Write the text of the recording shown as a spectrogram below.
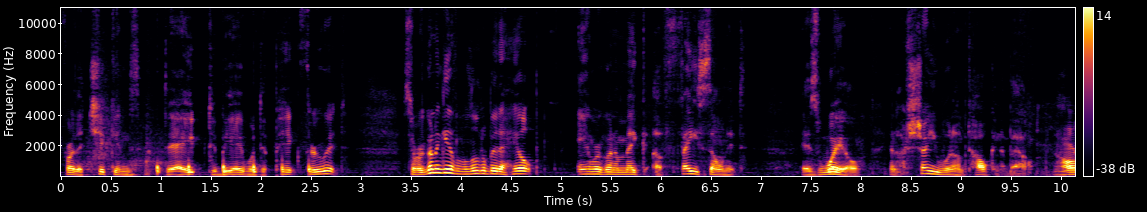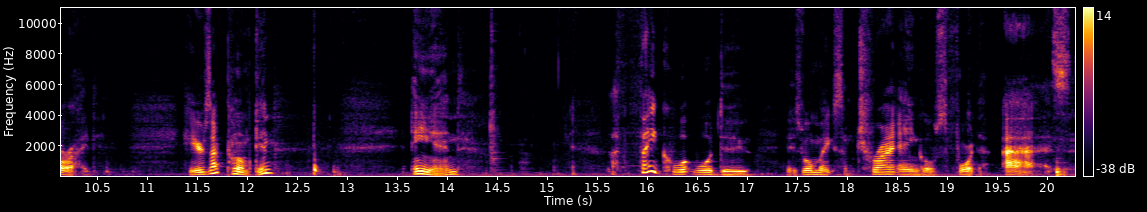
for the chickens to, to be able to pick through it. So we're gonna give them a little bit of help and we're gonna make a face on it as well. And I'll show you what I'm talking about. All right, here's our pumpkin. And I think what we'll do is we'll make some triangles for the eyes.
